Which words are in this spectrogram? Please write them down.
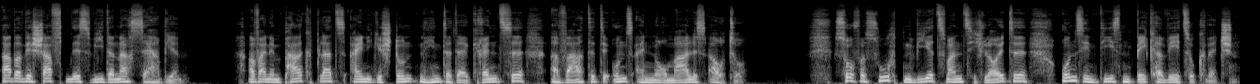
Aber wir schafften es wieder nach Serbien. Auf einem Parkplatz einige Stunden hinter der Grenze erwartete uns ein normales Auto. So versuchten wir 20 Leute, uns in diesen BKW zu quetschen.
